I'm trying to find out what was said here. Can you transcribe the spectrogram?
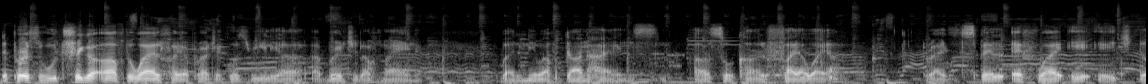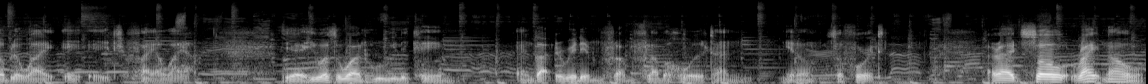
the person who triggered off the wildfire project was really a, a virgin of mine by the name of Don Hines, also called Firewire. Right, spell F Y A H W Y A H Firewire. Yeah, he was the one who really came and got the rhythm from Flabba Holt and you know so forth. Alright, so right now,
